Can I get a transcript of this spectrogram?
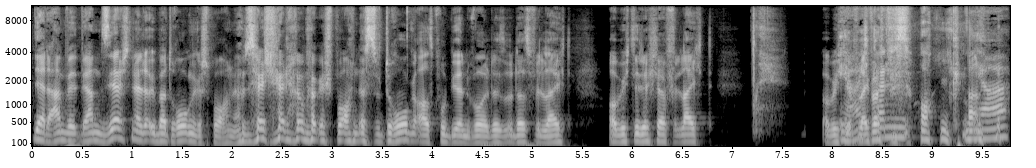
Ja, da haben wir, wir haben sehr schnell über Drogen gesprochen. Wir haben sehr schnell darüber gesprochen, dass du Drogen ausprobieren wolltest und das vielleicht, ob ich dir da vielleicht, ob ich dir vielleicht was besorgen kann. Ja,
